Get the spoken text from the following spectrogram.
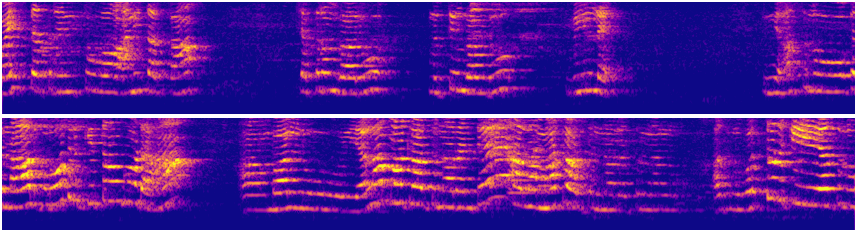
వైస్ ప్రెసిడెంట్ అనితక్క చక్రం గారు ముత్యం గౌడు వీళ్ళే. అసలు ఒక నాలుగు రోజుల క్రితం కూడా వాళ్ళు ఎలా మాట్లాడుతున్నారంటే అలా మాట్లాడుతున్నారు అసలు నన్ను. అసలు ఒత్తిడికి అసలు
